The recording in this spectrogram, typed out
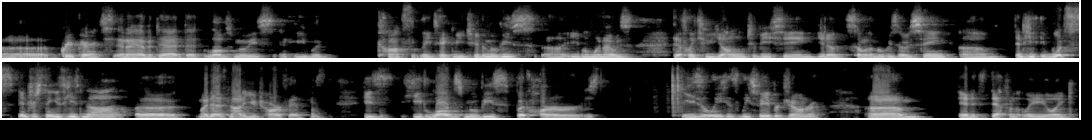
uh, great parents, and I have a dad that loves movies, and he would constantly take me to the movies, uh, even when I was definitely too young to be seeing, you know, some of the movies I was seeing. Um, and he, what's interesting is he's not, uh, my dad's not a huge horror fan. He's, he's, he loves movies, but horror is easily his least favorite genre. Um, and it's definitely like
